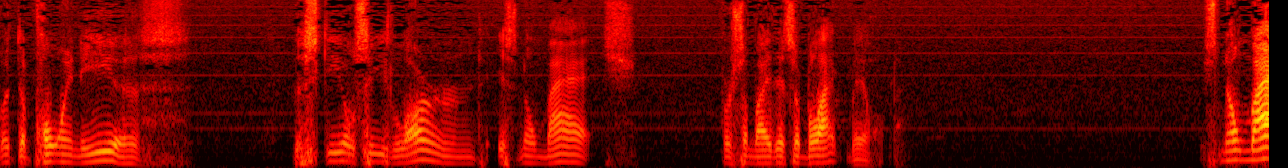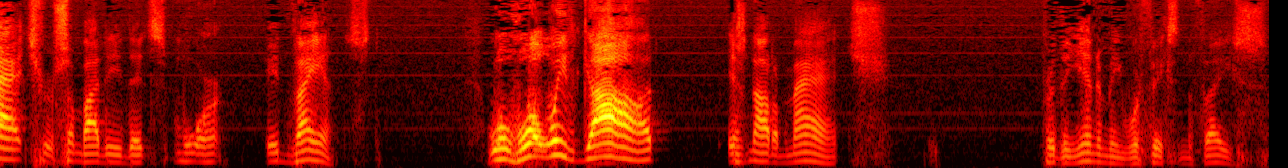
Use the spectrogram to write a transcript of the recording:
But the point is, the skills he's learned is no match for somebody that's a black belt. It's no match for somebody that's more advanced. Well, what we've got is not a match for the enemy we're fixing to face.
